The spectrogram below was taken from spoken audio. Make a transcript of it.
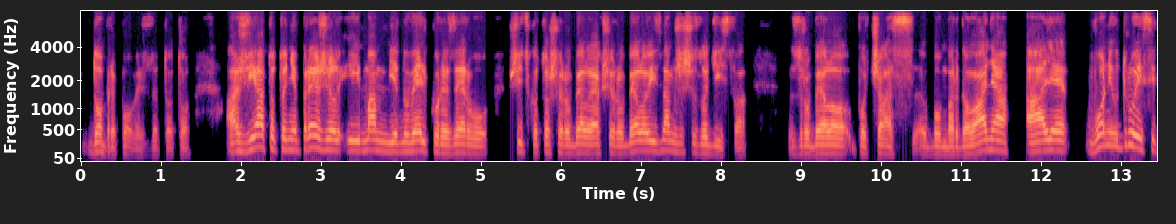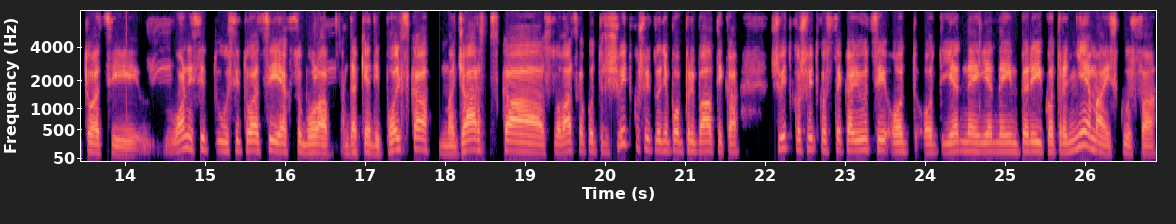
dobre povesti za to. to. A ja to to nje prežil i mam jednu veliku rezervu všetko to, що робило, як що робило, і знам, що злодійства зробило почas bombardovanja, але вони у другій ситуації. Вони у ситуації, як це була дакеді польська, маджарська, словацька, котрі швидко швидко не Прибалтика, швидко швидко стикаються від, від єдної, єдної імперії, котра не має іскусства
